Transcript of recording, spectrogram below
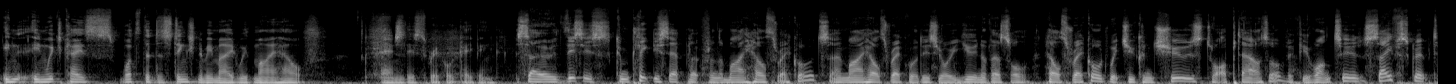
In, in which case, what's the distinction to be made with My Health and this record keeping? So this is completely separate from the My Health record. So My Health record is your universal health record, which you can choose to opt out of if you want to. SafeScript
